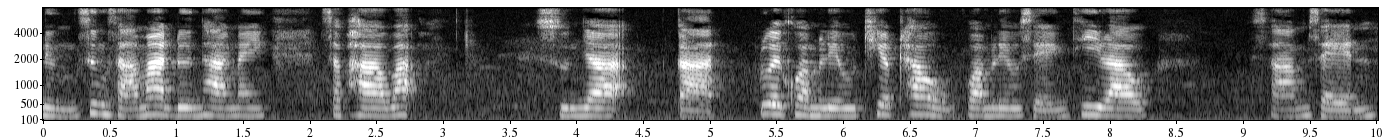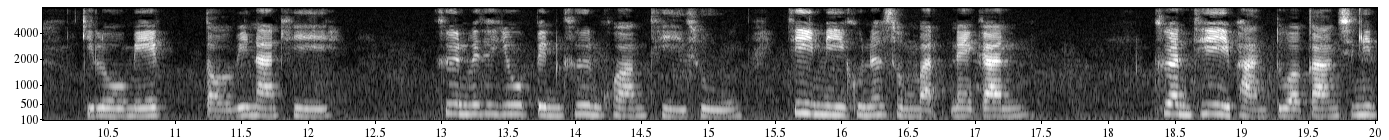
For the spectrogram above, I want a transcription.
หนึ่ง ซึ่งสามารถเดินทางในสภาวะสุญญากาศด้วยความเร็วเทียบเท่าความเร็วแสงที่เราว3แสนกิโลเมตร ต่อวินาทีคลื่นวิทยุเป็นคลื่นความถี่สูง ที่มีคุณสมบัติในการเคลื่อนที่ผ่านตัวกลางชนิด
